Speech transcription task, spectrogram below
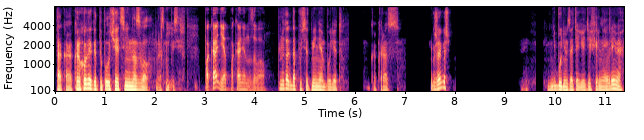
Так, а Крыховика ты, получается, не назвал, раз мы посетили? Пока нет, пока не называл. Ну тогда пусть от меня будет как раз Гжегош. Не будем затягивать эфирное время.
